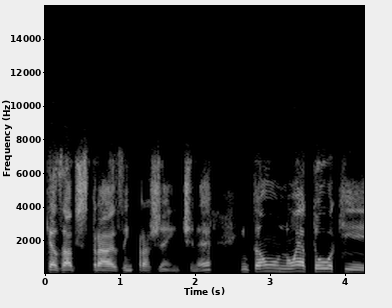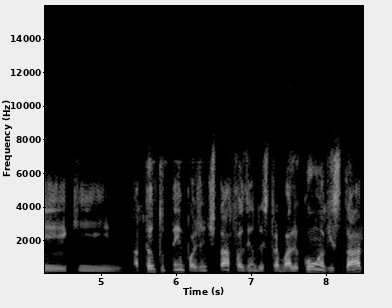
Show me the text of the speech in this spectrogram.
que as aves trazem para a gente, né? Então, não é à toa que, que há tanto tempo a gente está fazendo esse trabalho com a Vistar,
